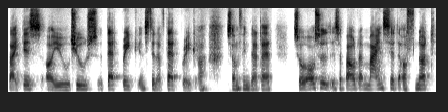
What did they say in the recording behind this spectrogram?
like this, or you choose that brick instead of that brick, or something like that. So also it's about a mindset of not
